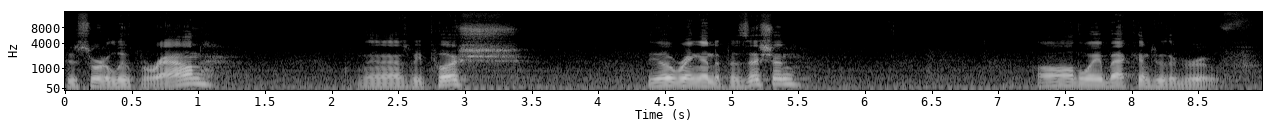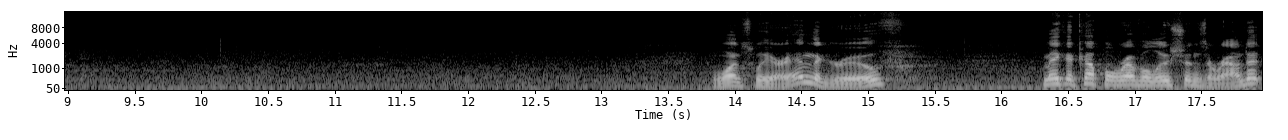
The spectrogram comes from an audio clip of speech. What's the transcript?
to sort of loop around. And then as we push the O-ring into position, all the way back into the groove. Once we are in the groove, make a couple revolutions around it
